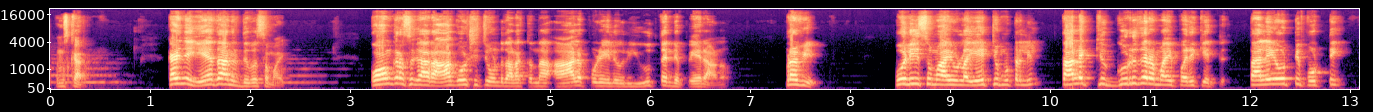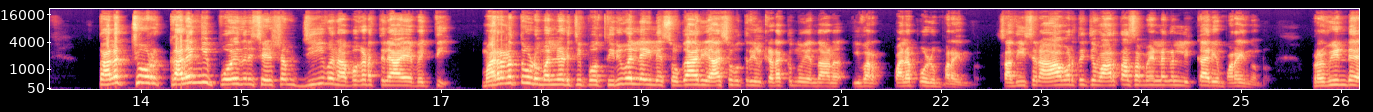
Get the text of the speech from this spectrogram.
നമസ്കാരം. കഴിഞ്ഞ ഏതാനും ദിവസമായി കോൺഗ്രസുകാർ ആഘോഷിച്ചുകൊണ്ട് നടക്കുന്ന ആലപ്പുഴയിലെ ഒരു യൂത്തന്റെ പേരാണ് പ്രവീൺ. പോലീസുമായുള്ള ഏറ്റുമുട്ടലിൽ തലയ്ക്ക് ഗുരുതരമായി പരിക്കേറ്റ് തലയോട്ടി പൊട്ടി തലച്ചോറ് കലങ്ങിപ്പോയതിനു ശേഷം ജീവൻ അപകടത്തിലായ വ്യക്തി മരണത്തോട് മല്ലടിച്ചിപ്പോ തിരുവല്ലയിലെ സ്വകാര്യ ആശുപത്രിയിൽ കിടക്കുന്നു എന്നാണ് ഇവർ പലപ്പോഴും പറയുന്നത്. സതീശൻ ആവർത്തിച്ച് വാർത്താ സമ്മേളനങ്ങളിൽ ഇക്കാര്യം പറയുന്നുണ്ട്. പ്രവീണിന്റെ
